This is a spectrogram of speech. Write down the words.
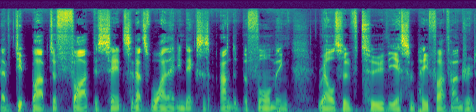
have dipped by up to 5%. So that's why that index is underperforming relative to the S&P 500.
